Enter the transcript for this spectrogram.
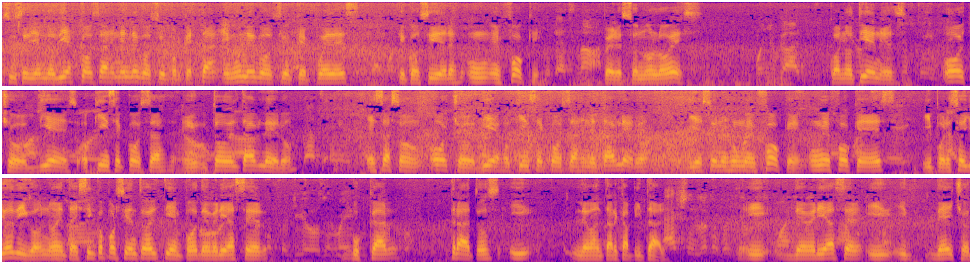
sucediendo 10 cosas en el negocio, porque está en un negocio que puedes, que consideres un enfoque, pero eso no lo es. Cuando tienes 8, 10 o 15 cosas en todo el tablero, esas son 8, 10 o 15 cosas en el tablero y eso no es un enfoque. Un enfoque es, y por eso yo digo, 95% del tiempo debería ser buscar tratos y levantar capital. Y debería ser, y, de hecho,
